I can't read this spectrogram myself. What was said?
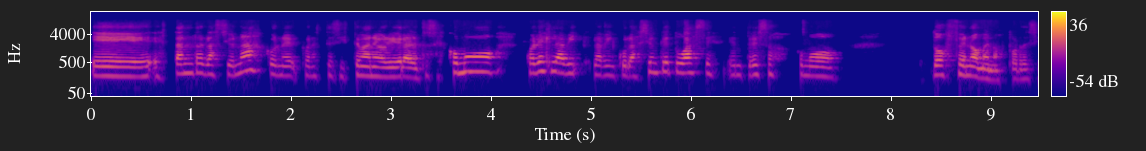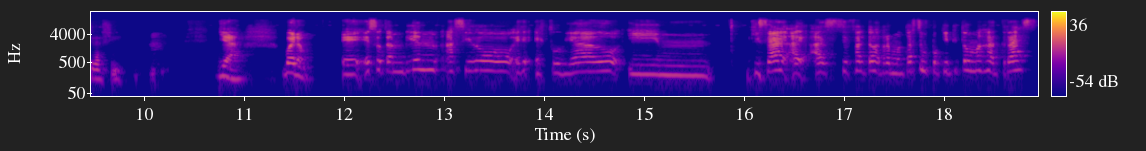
eh, están relacionadas con, con, este sistema neoliberal. Entonces, ¿cómo, ¿cuál es la, la, vinculación que tú haces entre esos como dos fenómenos, por decir así? Ya, bueno, eh, eso también ha sido eh, estudiado y mm, quizás hace falta remontarse un poquitito más atrás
